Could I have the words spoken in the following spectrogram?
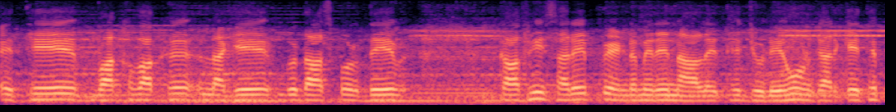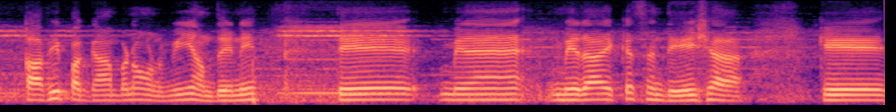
ਇੱਥੇ ਵੱਖ-ਵੱਖ ਲਾਗੇ ਗੁਰਦਾਸਪੁਰ ਦੇ ਕਾਫੀ ਸਾਰੇ ਪਿੰਡ ਮੇਰੇ ਨਾਲ ਇੱਥੇ ਜੁੜੇ ਹੋਣ ਕਰਕੇ ਇੱਥੇ ਕਾਫੀ ਪੱਗਾਂ ਬਣਾਉਣ ਵੀ ਆਉਂਦੇ ਨੇ। ਅਤੇ ਮੈਂ, ਮੇਰਾ ਇੱਕ ਸੰਦੇਸ਼ ਆ ਕਿ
